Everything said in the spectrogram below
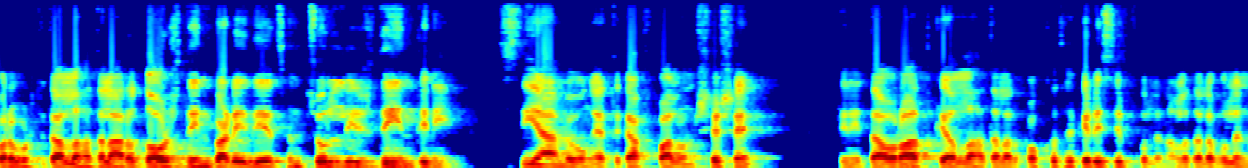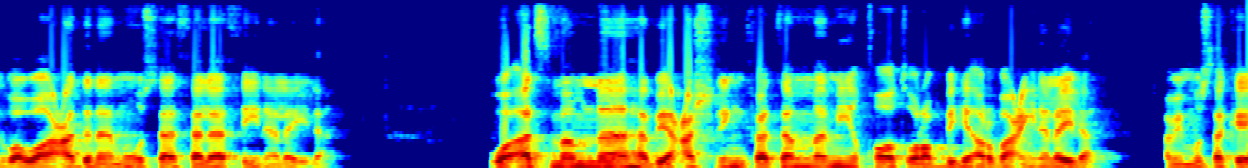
পরবর্তীতে আল্লাহ তালা আরো দশ দিন বাড়িয়ে দিয়েছেন চল্লিশ দিন তিনি সিয়াম এবং এতেকাফ পালন শেষে তিনি তাওরাতকে আল্লাহ তালার পক্ষ থেকে রিসিভ করলেন আল্লাহ তালা বললেন ওয়া আদনা মুসা সালাসিন আলাইলা وأتممناها بعشر فتم ميقات ربه أربعين ليلة আমি মুসাকে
